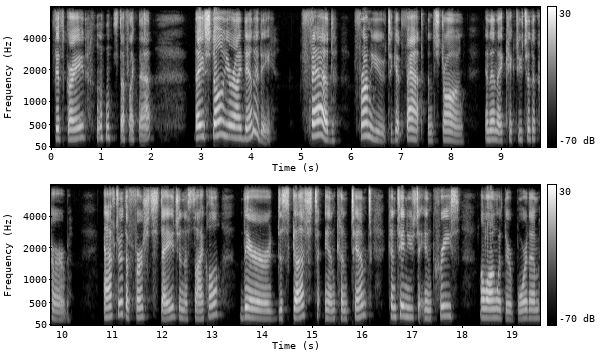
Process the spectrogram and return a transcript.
Fifth grade? Stuff like that. They stole your identity, fed from you to get fat and strong, and then they kicked you to the curb. After the first stage in the cycle, their disgust and contempt continues to increase along with their boredom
